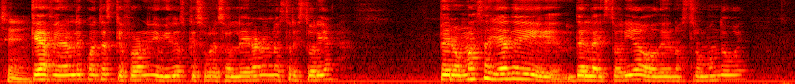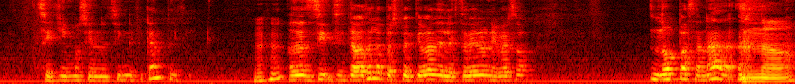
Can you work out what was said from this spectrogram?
Sí. Que a final de cuentas que fueron individuos que sobresalieron en nuestra historia. Pero más allá de, de la historia o de nuestro mundo, güey, seguimos siendo insignificantes. O sea, si, si te vas a la perspectiva de la historia del universo, no pasa nada. No.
